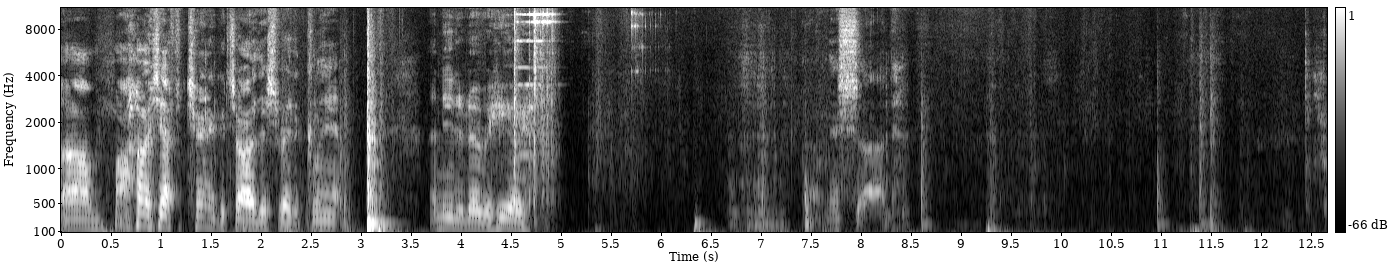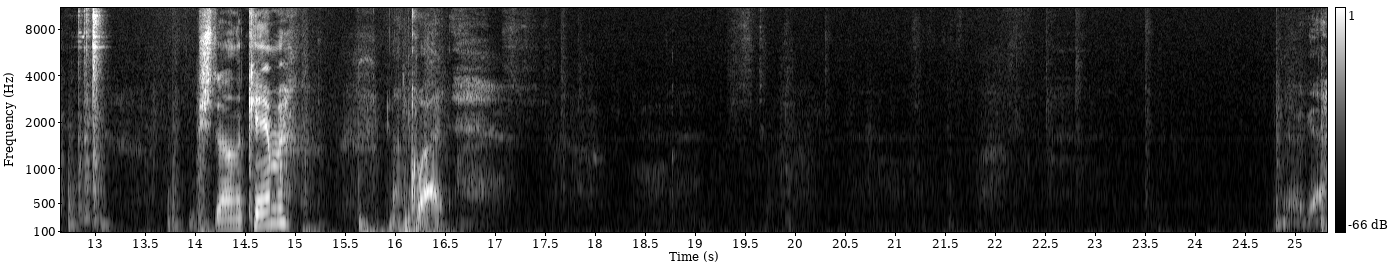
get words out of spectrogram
Um, I always have to turn the guitar this way to clamp. I need it over here on this side. Still on the camera? Not quite. There we go.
